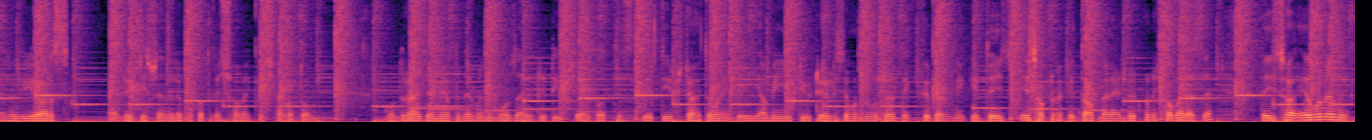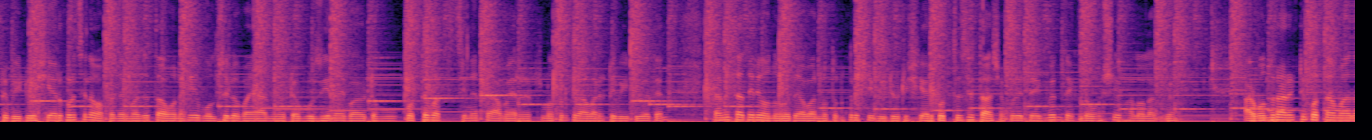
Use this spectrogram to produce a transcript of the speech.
হ্যালো ভিউয়ার্স অ্যান্ড্রয়েড চ্যানেলের পক্ষ থেকে সবাইকে স্বাগতম। বন্ধুরা, আজ আমি আপনাদের মাঝে মজার একটি টিপস শেয়ার করতেছি। যে টিপসটা হয়তো অনেকেই আমি টিউটোরিয়াল যেমন কোথাও দেখতে পারিনি, কিন্তু এই এই সফটওয়্যার কিন্তু আপনার অ্যান্ড্রয়েড ফোনে সবার আছে। তো এই এখন আমি একটু ভিডিও শেয়ার করেছিলাম আপনাদের মাঝে। তা অনেকেই বলছিল, ভাই, আমি ওটা বুঝি নাই বা ওটা করতে পারতেছি না। তাই আমার নতুন করে আবার একটা ভিডিও দেন। তা আমি তাদের অনুরোধে আবার নতুন করে সেই ভিডিওটি শেয়ার করতেছি। তা আশা করি দেখবেন, দেখলে অবশ্যই ভালো লাগবে। আর বন্ধুরা, আরেকটি কথা আমার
